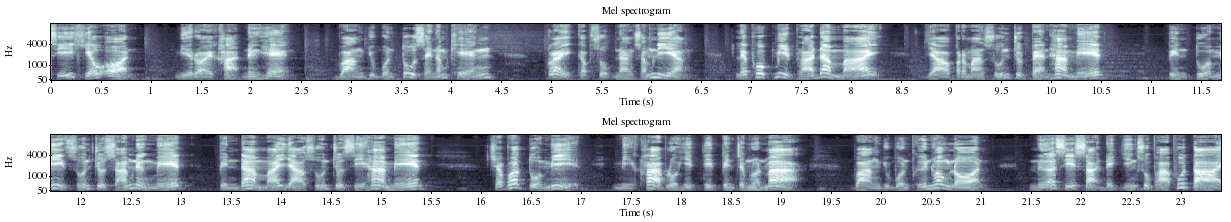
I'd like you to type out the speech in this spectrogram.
สีเขียวอ่อน มีรอยขาดหนึ่งแห่ง วางอยู่บนตู้ใส่น้ำแข็ง ใกล้กับศพนางสำเนียง และพบมีดพลาด้ามไม้ ยาวประมาณ 0.85 เมตร เป็นตัวมีด 0.31 เมตร เป็นด้ามไม้ยาว 0.45 เมตร เฉพาะตัวมีดมีคราบโลหิตติดเป็นจำนวนมาก วางอยู่บนพื้นห้องนอน เหนือศีรษะเด็กหญิงสุภาผู้ตาย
